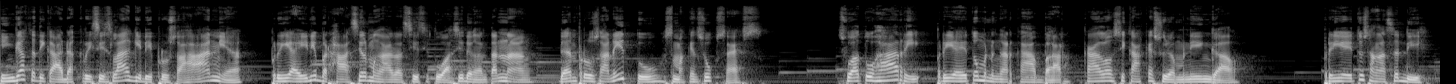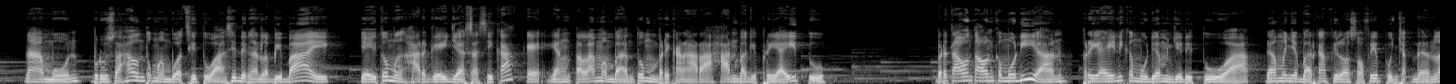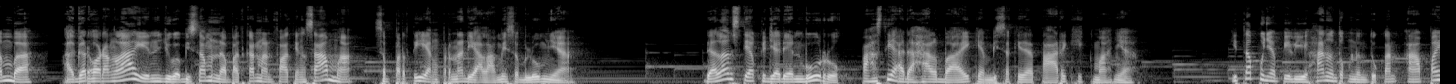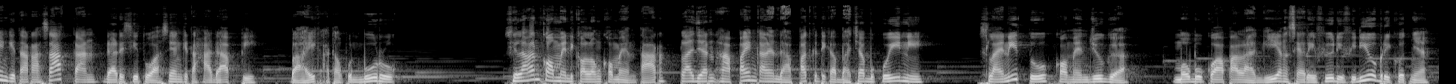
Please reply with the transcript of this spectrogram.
Hingga ketika ada krisis lagi di perusahaannya, pria ini berhasil mengatasi situasi dengan tenang dan perusahaan itu semakin sukses. Suatu hari, pria itu mendengar kabar kalau si kakek sudah meninggal. Pria itu sangat sedih namun, berusaha untuk membuat situasi dengan lebih baik, yaitu menghargai jasa si kakek yang telah membantu memberikan arahan bagi pria itu. Bertahun-tahun kemudian, pria ini kemudian menjadi tua dan menyebarkan filosofi puncak dan lembah agar orang lain juga bisa mendapatkan manfaat yang sama seperti yang pernah dialami sebelumnya. Dalam setiap kejadian buruk, pasti ada hal baik yang bisa kita tarik hikmahnya kita punya pilihan untuk menentukan apa yang kita rasakan dari situasi yang kita hadapi, baik ataupun buruk. Silahkan komen di kolom komentar pelajaran apa yang kalian dapat ketika baca buku ini. Selain itu, komen juga. Mau buku apa lagi yang saya review di video berikutnya?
